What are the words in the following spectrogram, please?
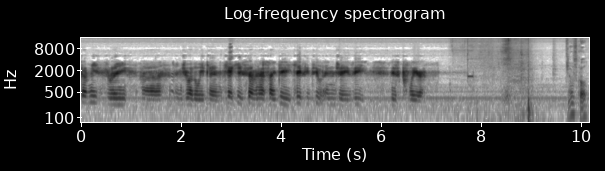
73. Uh, enjoy the weekend. KK7SID, KC2NJV is clear. That was cool.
